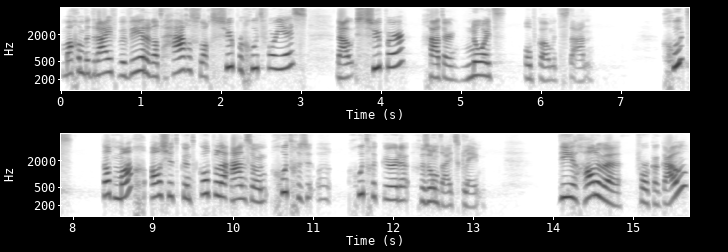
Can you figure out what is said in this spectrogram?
mag een bedrijf beweren dat hagelslag supergoed voor je is? Nou, super gaat er nooit op komen te staan. Goed, dat mag als je het kunt koppelen aan zo'n goed goedgekeurde gezondheidsclaim. Die hadden we voor cacao,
